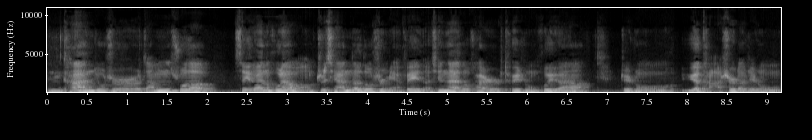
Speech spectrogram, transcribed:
你看，就是咱们说到 C 端的互联网，之前的都是免费的，现在都开始推这种会员啊，这种月卡式的这种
